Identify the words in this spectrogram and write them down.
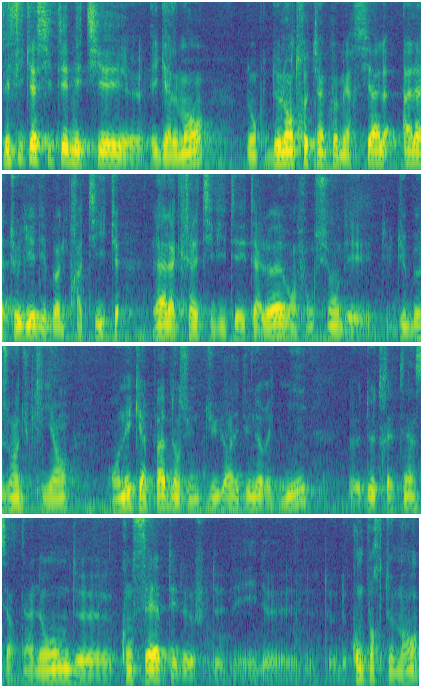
L'efficacité métier euh, également, donc de l'entretien commercial à l'atelier des bonnes pratiques. Là, la créativité est à l'œuvre en fonction du besoin du client on est capable, dans une durée d'une heure et demie, euh, de traiter un certain nombre de concepts et de, comportements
